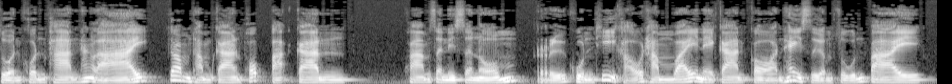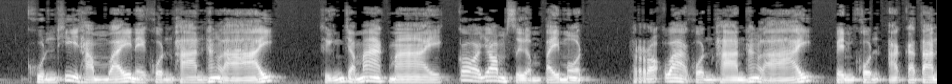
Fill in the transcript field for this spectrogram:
ส่วนคนพาลทั้งหลายย่อมทำการพบปะกัน ความสนิทสนม หรือคุณที่เขาทำไว้ในการก่อนให้เสื่อมสูญไป คุณที่ทำไว้ในคนพาลทั้งหลาย ถึงจะมากมายก็ย่อมเสื่อมไปหมด เพราะว่าคนพาลทั้งหลายเป็นคนอักตัน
